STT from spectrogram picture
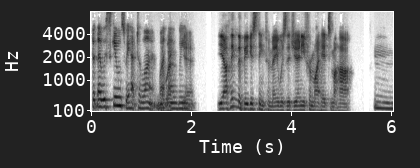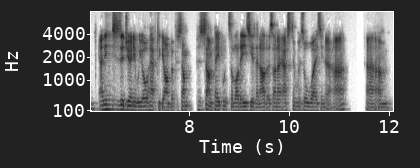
but there were skills we had to learn, weren't they? We yeah. Yeah, I think the biggest thing for me was the journey from my head to my heart. Mm, And this is a journey we all have to go on, but for some for some people it's a lot easier than others. I know Aston was always in her heart. Um,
